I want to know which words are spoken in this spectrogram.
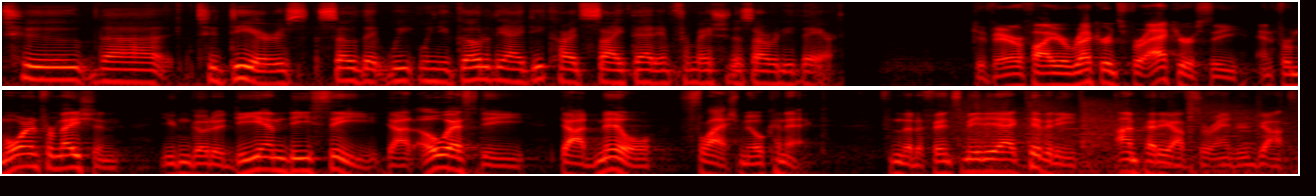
to the to DEERS so that we, when you go to the ID card site, that information is already there. To verify your records for accuracy and for more information, you can go to dmdc.osd.mil slash milconnect. From the Defense Media Activity, I'm Petty Officer Andrew Johnson.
